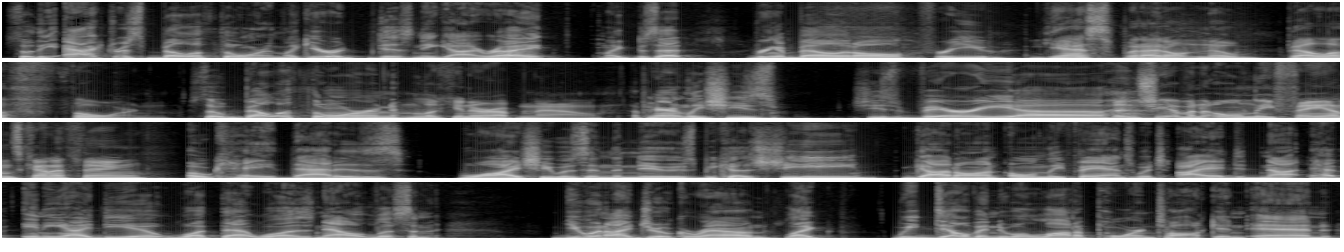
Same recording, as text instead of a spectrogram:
So the actress Bella Thorne, like you're a Disney guy, right? Like, does that ring a bell at all for you? Yes, but I don't know Bella Thorne. So Bella Thorne, I'm looking her up now. apparently she's She's very uh Doesn't she have an OnlyFans kind of thing? okay, that is why she was in the news because she got on OnlyFans, which I did not have any idea what that was. Now, listen, you and I joke around like we delve into a lot of porn talk and and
